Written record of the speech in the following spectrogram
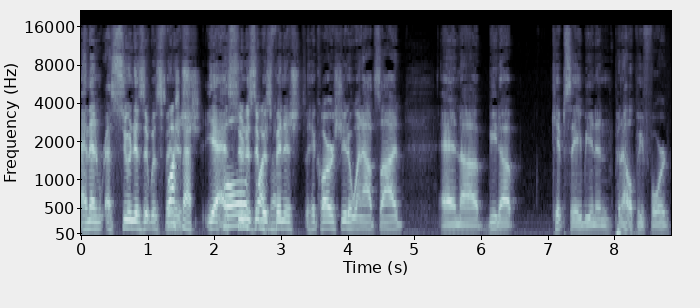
and then as soon as it was finished, yeah, as Full soon as it was match. finished, Hikaru Shida went outside and uh, beat up Kip Sabian and Penelope Ford.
